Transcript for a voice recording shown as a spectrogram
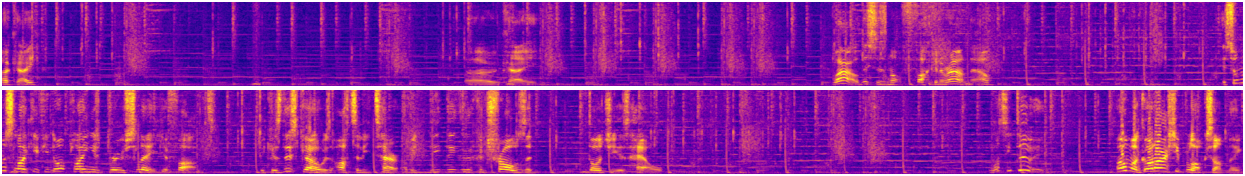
Okay. Okay. Wow, this is not fucking around now. It's almost like if you're not playing as Bruce Lee, you're fucked. Because this girl is utterly terrible. I mean, the, the, the controls are dodgy as hell. What's he doing? Oh my god, I actually blocked something.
